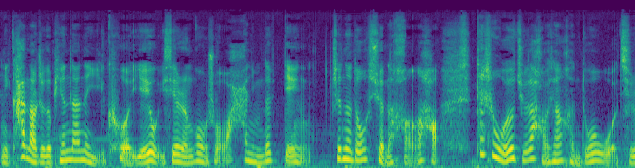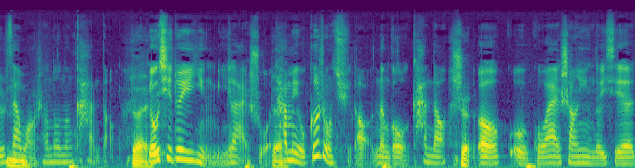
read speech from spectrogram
你看到这个片单的一刻，也有一些人跟我说：“哇，你们的电影真的都选的很好。”但是我又觉得好像很多我其实在网上都能看到，嗯对尤其对于影迷来说，他们有各种渠道能够看到是呃国国外上映的一些，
